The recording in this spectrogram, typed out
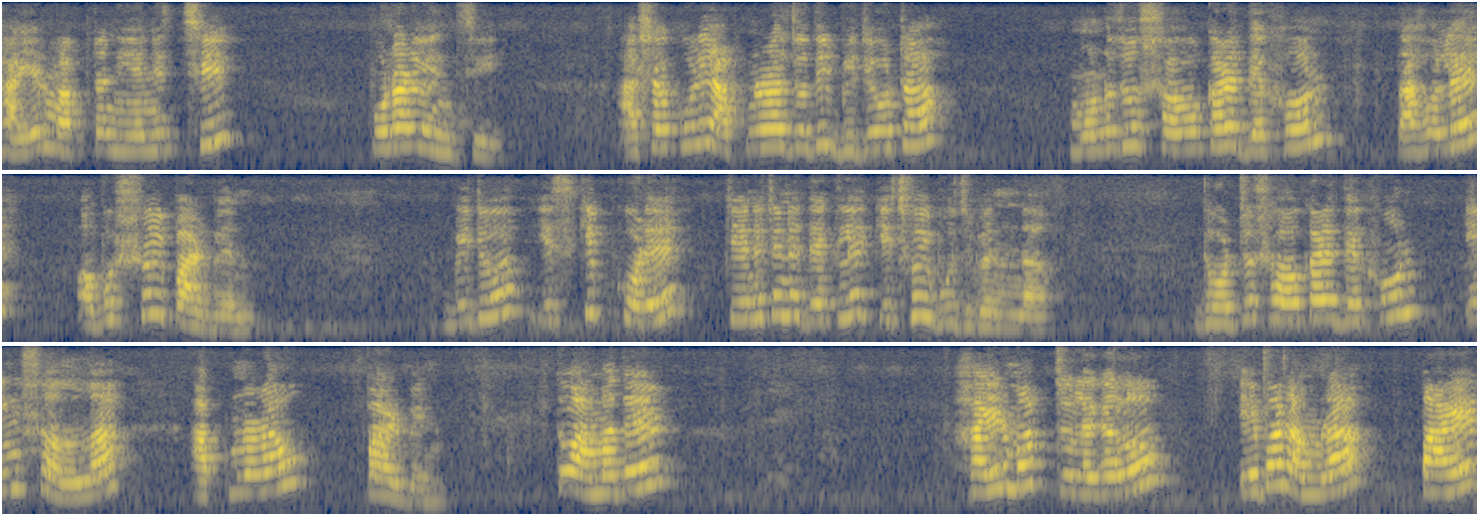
হাইয়ের মাপটা নিয়ে নিচ্ছি পনেরো ইঞ্চি। আশা করি আপনারা যদি ভিডিওটা মনোযোগ সহকারে দেখুন তাহলে অবশ্যই পারবেন। ভিডিও স্কিপ করে টেনে টেনে দেখলে কিছুই বুঝবেন না। ধৈর্য সহকারে দেখুন, ইনশাল্লাহ আপনারাও পারবেন। তো আমাদের হাইয়ের মাপ চলে গেল। এবার আমরা পায়ের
